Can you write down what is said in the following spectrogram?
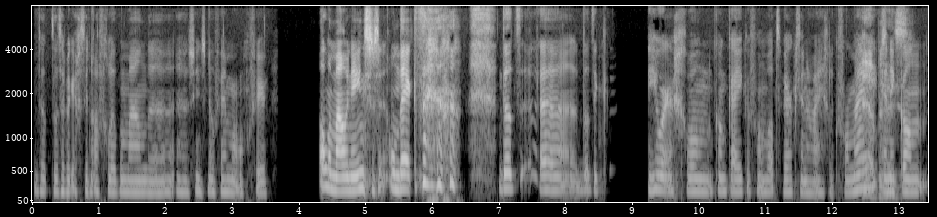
dat, dat heb ik echt in de afgelopen maanden, eh, sinds november ongeveer, allemaal ineens ontdekt. dat, eh, dat ik heel erg gewoon kan kijken van wat werkt er nou eigenlijk voor mij. Ja, en ik kan...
